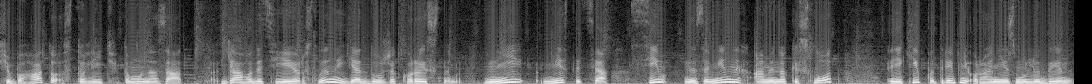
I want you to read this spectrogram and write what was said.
ще багато століть тому назад. Ягоди цієї рослини є дуже корисними. В ній міститься сім незамінних амінокислот, які потрібні організму людини.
